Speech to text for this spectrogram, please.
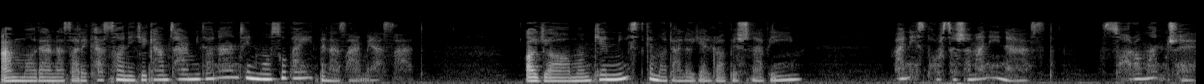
اما در نظر کسانی که کمتر می‌دانند این موضوع بعید به نظر می رسد. آیا ممکن نیست که ما دلایل را بشنویم؟ من نیز پرسش من این است. سارومان چه؟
